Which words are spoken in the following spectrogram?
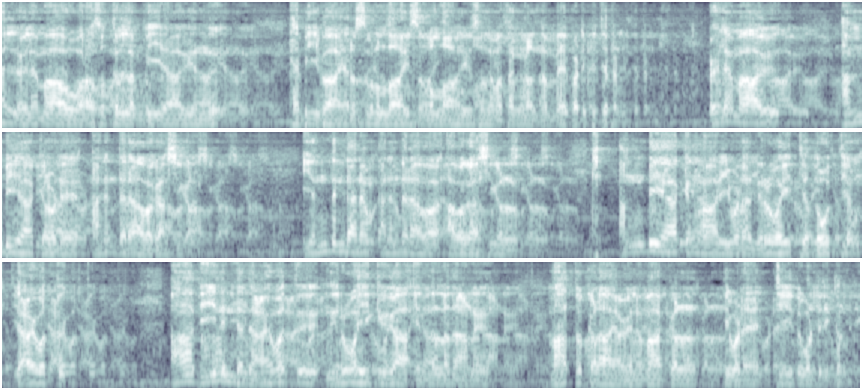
അൽ വിലമാവ് വറസത്തുൽ അംബിയ എന്ന് ഹബീബായ റസൂലുള്ളാഹി സ്വല്ലല്ലാഹു അലൈഹി വസല്ലമ തങ്ങൾ നമ്മെ പഠിപ്പിച്ചിട്ടുണ്ട്. ഉലമാവ് അമ്പിയാക്കളുടെ അനന്തരാവകാശികളാണ്. എന്തിന്റെ അനം അനന്തരാവ അവകാശികൾ? അമ്പിയാക്കന്മാർ ഇവിടെ നിർവഹിച്ച ദൗത്യം ദാഴ്വത്ത്. ആ ദീനിന്റെ ദാഴ്വത്ത് നിർവഹിക്കുക എന്നുള്ളതാണ് മഹത്തുക്കളായ വിലമാക്കൾ ഇവിടെ ചെയ്തുകൊണ്ടിരിക്കുന്നത്.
